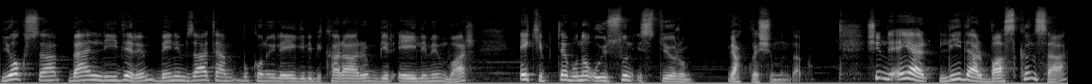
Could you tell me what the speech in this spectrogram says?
Yoksa ben liderim, benim zaten bu konuyla ilgili bir kararım, bir eğilimim var. Ekipte buna uysun istiyorum yaklaşımında mı? Şimdi eğer lider baskınsa,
